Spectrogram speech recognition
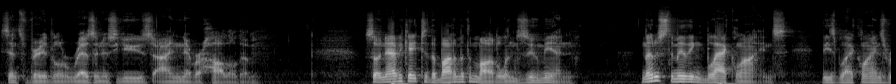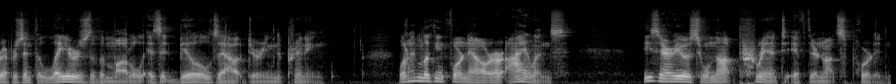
Since very little resin is used, I never hollow them. So navigate to the bottom of the model and zoom in. Notice the moving black lines. These black lines represent the layers of the model as it builds out during the printing. What I'm looking for now are islands. These areas will not print if they're not supported.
